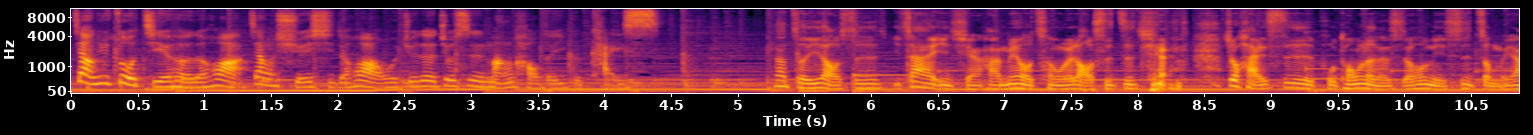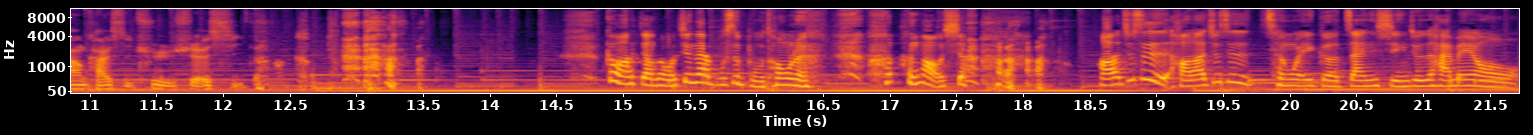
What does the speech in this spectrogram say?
这样去做结合的话，这样学习的话，我觉得就是蛮好的一个开始。那哲一老师在以前还没有成为老师之前，就还是普通人的时候，你是怎么样开始去学习的？干嘛讲的？我现在不是普通人，很好笑。好了，就是好了，就是成为一个占星，就是还没有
